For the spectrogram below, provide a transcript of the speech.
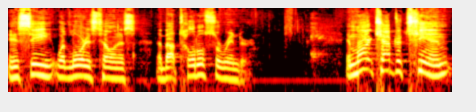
and see what Lord is telling us about total surrender. In Mark chapter 10,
